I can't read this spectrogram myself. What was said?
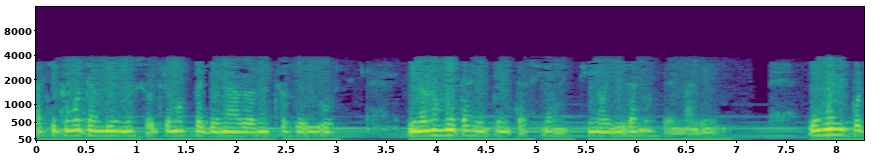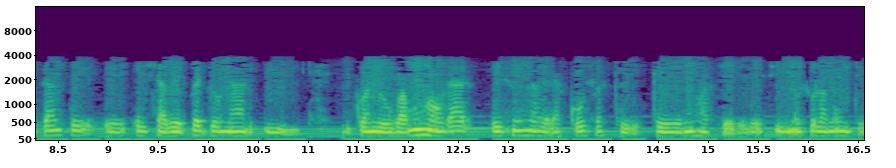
así como también nosotros hemos perdonado a nuestros deudores. Y no nos metas en tentación, sino ayúdanos del mal. Y es muy importante eh, el saber perdonar y, cuando vamos a orar es una de las cosas que, debemos hacer, es decir, no solamente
